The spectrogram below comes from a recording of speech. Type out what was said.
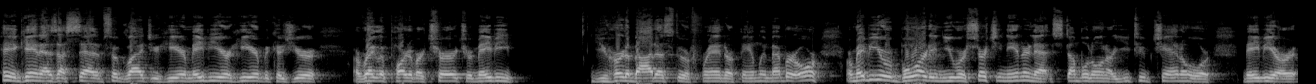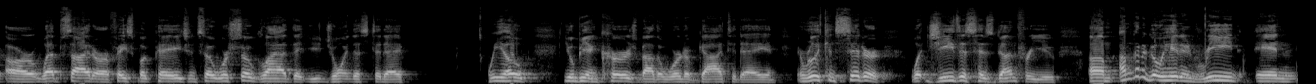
Hey, again, as I said, I'm so glad you're here. Maybe you're here because you're a regular part of our church, or maybe you heard about us through a friend or family member, or or maybe you were bored and you were searching the internet stumbled on our YouTube channel, or maybe our, our website or our Facebook page. And so we're so glad that you joined us today. We hope you'll be encouraged by the Word of God today and, and really consider what Jesus has done for you. Um, I'm going to go ahead and read in,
